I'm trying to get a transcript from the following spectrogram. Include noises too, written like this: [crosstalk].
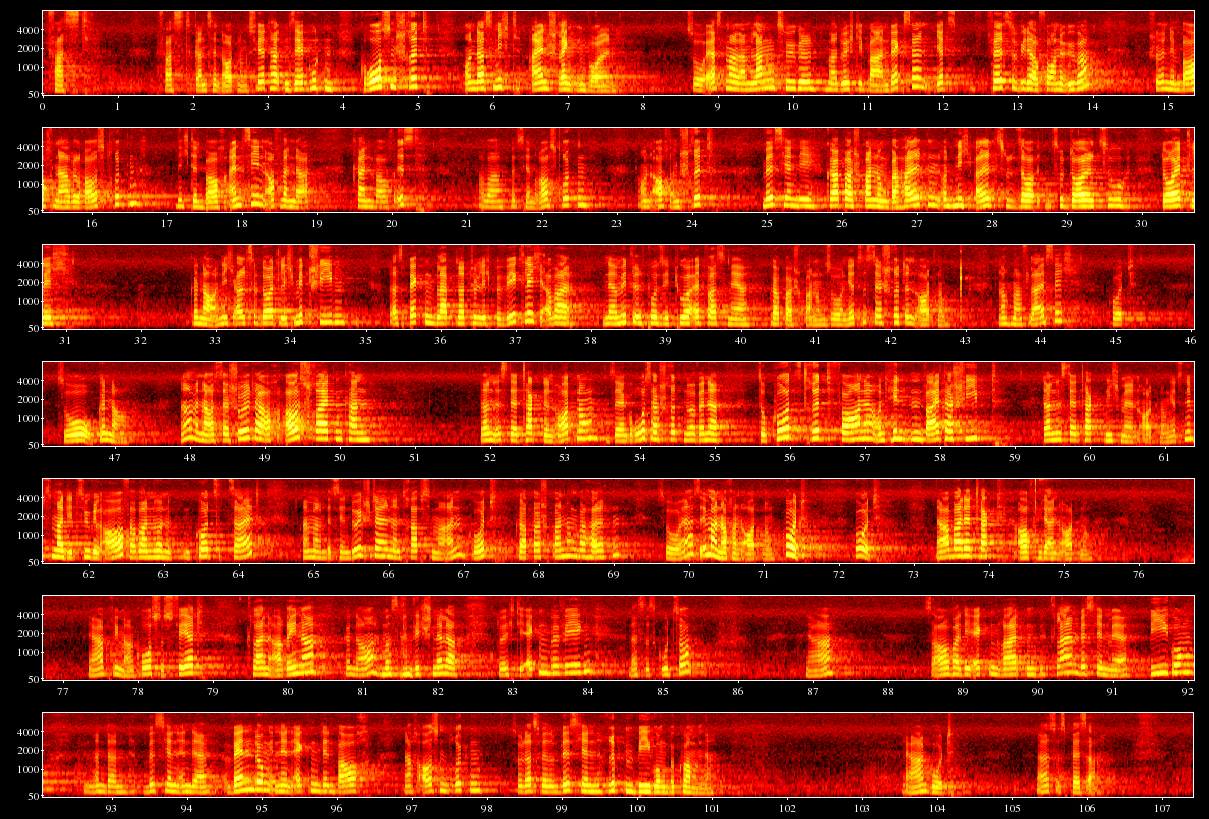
Fast. Fast ganz in Ordnung. Das Pferd hat einen sehr guten großen Schritt und das nicht einschränken wollen. So, erstmal am langen Zügel mal durch die Bahn wechseln. Jetzt fällst du wieder vorne über. Schön den Bauchnabel rausdrücken nicht den Bauch einziehen, auch wenn da kein Bauch ist, aber ein bisschen rausdrücken und auch im Schritt ein bisschen die Körperspannung behalten und nicht allzu zu doll, zu deutlich, genau, nicht allzu deutlich mitschieben. Das Becken bleibt natürlich beweglich, aber in der Mittelpositur etwas mehr Körperspannung. So, und jetzt ist der Schritt in Ordnung. Nochmal fleißig. Gut. So, genau. Na, wenn er aus der Schulter auch ausschreiten kann, dann ist der Takt in Ordnung. Sehr großer Schritt, nur wenn er so kurz tritt vorne und hinten weiter schiebt, dann ist der Takt nicht mehr in Ordnung. Jetzt nimmst du mal die Zügel auf, aber nur eine kurze Zeit. Einmal ein bisschen durchstellen, dann trabst du mal an. Gut, Körperspannung behalten. So, ja, ist immer noch in Ordnung. Gut, gut. Da war der Takt auch wieder in Ordnung. Ja, prima. Großes Pferd, kleine Arena, genau. [laughs] Muss man sich schneller durch die Ecken bewegen. Das ist gut so. Ja, sauber die Ecken reiten, ein klein bisschen mehr Biegung und dann ein bisschen in der Wendung in den Ecken den Bauch nach außen drücken, sodass wir so ein bisschen Rippenbiegung bekommen. Ja, gut. Das ist besser.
